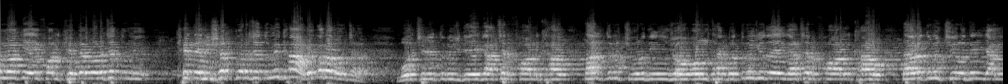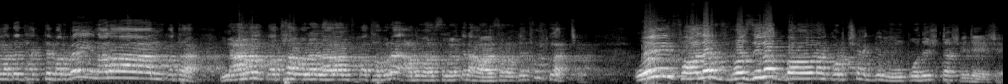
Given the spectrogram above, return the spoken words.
তোমাকে এই ফল খেতে বলেছে, তুমি খেতে নিষেধ করেছে, তুমি খাও এই কথা বলছে না। বলছে যে তুমি যদি এই গাছের ফল খাও, তাহলে তুমি চিরদিন যৌবন থাকবে। তুমি যদি এই গাছের ফল খাও, তাহলে তুমি চিরদিন জান্নাতে থাকতে পারবে। এই নানান কথা নানান কথা বলে, নানান কথা বলে আদম আলাহ সাল্লামকে আর হাওয়া সাল্লামকে ফুসলাচ্ছে। ওই ফলের ফজিলত বর্ণনা করছে একজন উপদেষ্টা সেজে এসে।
